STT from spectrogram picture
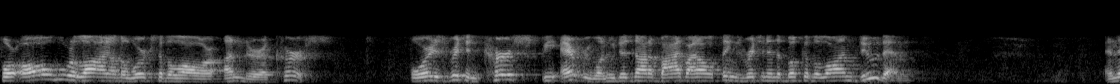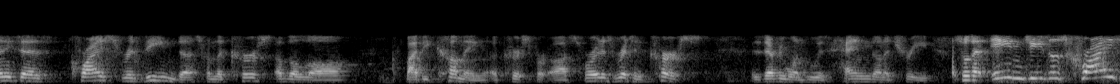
"For all who rely on the works of the law are under a curse." For it is written, Cursed be everyone who does not abide by all things written in the book of the law and do them. And then he says, Christ redeemed us from the curse of the law by becoming a curse for us. For it is written, Cursed is everyone who is hanged on a tree, so that in Jesus Christ,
